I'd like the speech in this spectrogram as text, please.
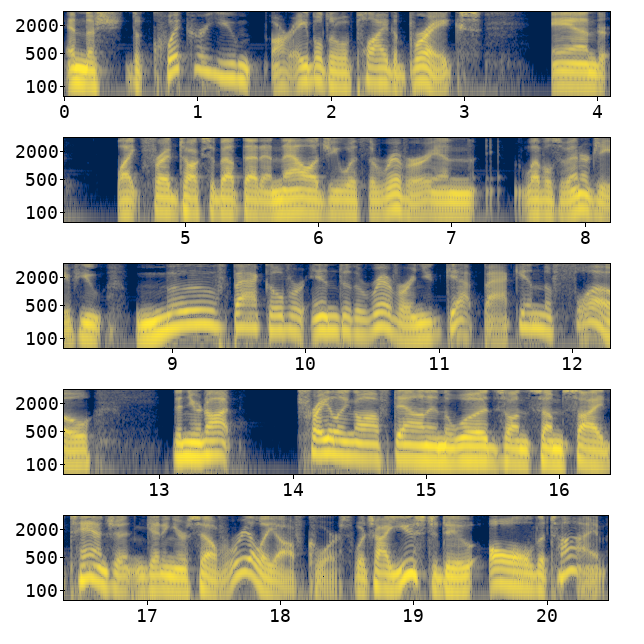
And the the quicker you are able to apply the brakes and like Fred talks about that analogy with the river in levels of energy. If you move back over into the river and you get back in the flow, then you're not trailing off down in the woods on some side tangent and getting yourself really off course, which I used to do all the time.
